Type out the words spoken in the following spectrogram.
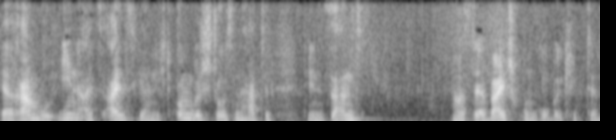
der Rambo ihn als einziger nicht umgestoßen hatte, den Sand aus der Weitsprunggrube kickte.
